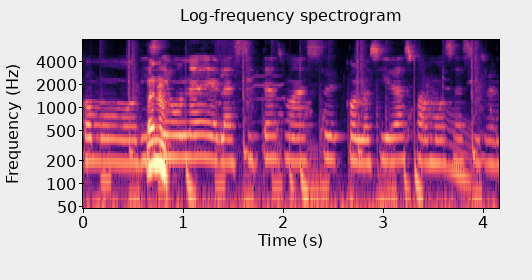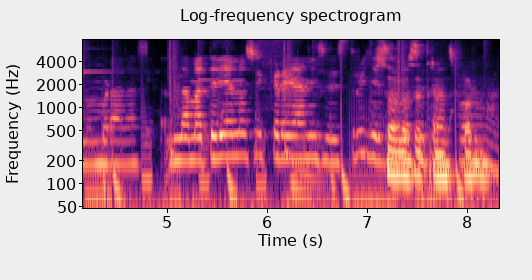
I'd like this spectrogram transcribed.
Como dice Bueno. una de las citas más eh, conocidas, famosas y renombradas. La materia no se crea ni se destruye, solo, Solo se, se transforma.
